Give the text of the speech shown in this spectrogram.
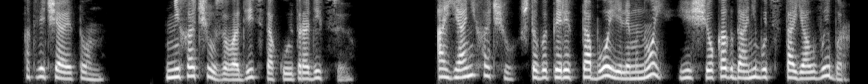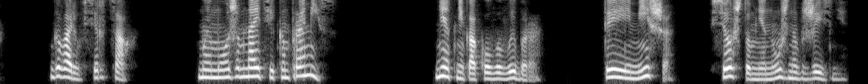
— отвечает он. Не хочу заводить такую традицию. А я не хочу, чтобы перед тобой или мной еще когда-нибудь стоял выбор. Говорю в сердцах. Мы можем найти компромисс. Нет никакого выбора. Ты и Миша — все, что мне нужно в жизни.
